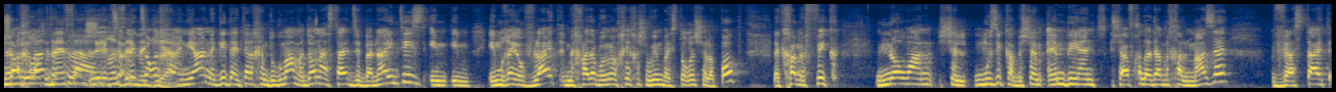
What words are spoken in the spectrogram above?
אפשר לראות מאיפה השיר הזה לצורך מגיע? העניין, נגיד, אני אתן לכם דוגמה, מדונה עשתה את זה ב nineties עם, Ray of Light, אחד האלבומים הכי חשובים בהיסטוריה של הפופ, לקחה מפיק no one של מוזיקה בשם ambient, שאף אחד לא ידע בכלל מה זה, ועשתה את,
